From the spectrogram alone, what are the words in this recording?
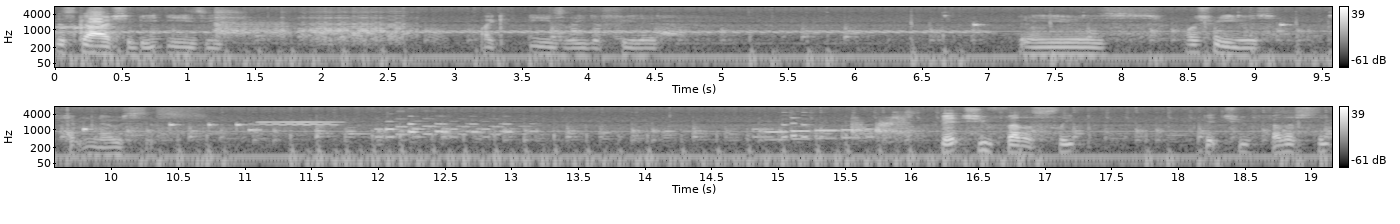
This guy should be easy like easily defeated. Gonna use, what should we use? Hypnosis. Bitch, you fell asleep. Bitch, you fell asleep.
